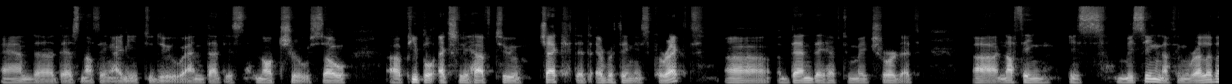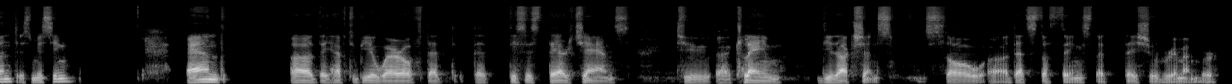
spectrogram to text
and uh, there's nothing i need to do and that is not true. So uh, people actually have to check that everything is correct uh, then they have to make sure that uh, nothing is missing nothing relevant is missing. And they have to be aware of that that this is their chance to claim deductions so uh, that's the things that they should remember.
